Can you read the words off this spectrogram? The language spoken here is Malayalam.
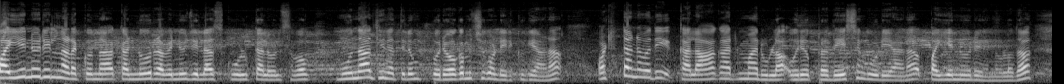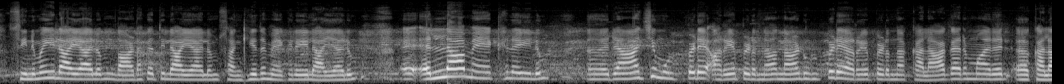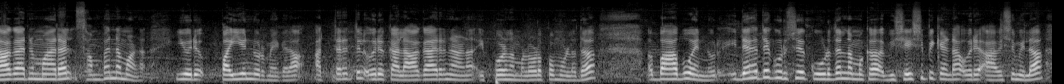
പയ്യന്നൂരിൽ നടക്കുന്ന കണ്ണൂർ റവന്യൂ ജില്ലാ സ്കൂൾ കലോത്സവം മൂന്നാം ദിനത്തിലും പുരോഗമിച്ചുകൊണ്ടിരിക്കുകയാണ്. ഒട്ടനവധി കലാകാരന്മാരുള്ള ഒരു പ്രദേശം കൂടിയാണ് പയ്യന്നൂർ എന്നുള്ളത്. സിനിമയിലായാലും നാടകത്തിലായാലും സംഗീത മേഖലയിലായാലും എല്ലാ മേഖലയിലും രാജ്യം ഉൾപ്പെടെ അറിയപ്പെടുന്ന നാടുൾപ്പെടെ അറിയപ്പെടുന്ന കലാകാരന്മാരിൽ കലാകാരന്മാരാൽ സമ്പന്നമാണ് ഈ ഒരു പയ്യന്നൂർ മേഖല. അത്തരത്തിൽ ഒരു കലാകാരനാണ് ഇപ്പോൾ നമ്മളോടൊപ്പം ഉള്ളത്. ബാബു അന്നൂർ. ഇദ്ദേഹത്തെക്കുറിച്ച് കൂടുതൽ നമുക്ക് വിശേഷിപ്പിക്കേണ്ട ഒരു ആവശ്യമില്ല.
